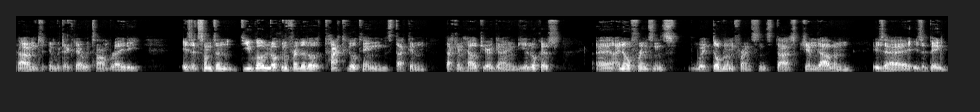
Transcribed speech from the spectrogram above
and in particular with Tom Brady, is it something? Do you go looking for little tactical things that can that can help your game? Do you look at? Uh, I know, for instance, with Dublin, for instance, that Jim Gavin is a is a big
